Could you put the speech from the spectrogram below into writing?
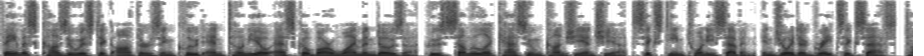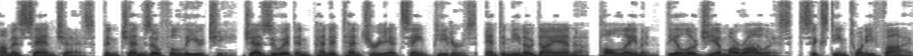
Famous casuistic authors include Antonio Escobar y Mendoza, whose Summula Casum Conscientia 1627 enjoyed a great success, Thomas Sanchez, Vincenzo Filiucci Jesuit and penitentiary at St. Peter's, Antonino Diana, Paul Laymann Theologia Moralis, 1625,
